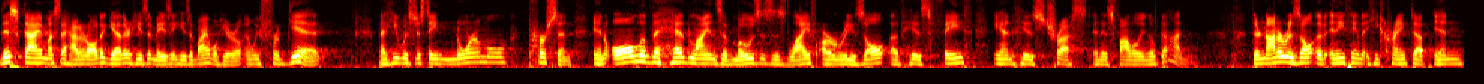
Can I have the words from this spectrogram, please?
this guy must have had it all together. He's amazing. He's a Bible hero. And we forget that he was just a normal person. And all of the headlines of Moses' life are a result of his faith and his trust and his following of God. They're not a result of anything that he cranked up in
